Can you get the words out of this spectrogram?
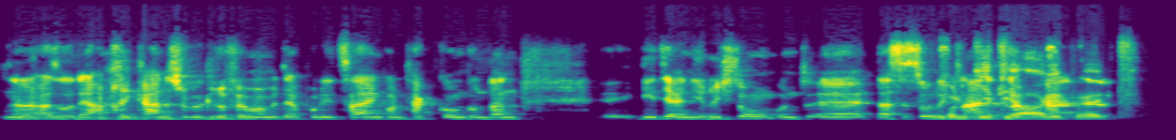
ne, also der amerikanische Begriff, wenn man mit der Polizei in Kontakt kommt und dann geht ja in die Richtung und äh, das ist so eine von kleine GTA geprägt.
